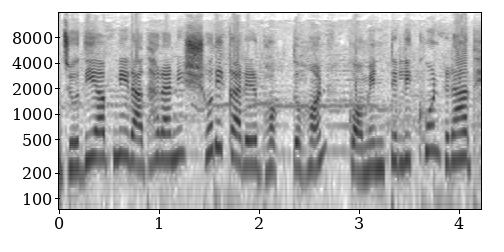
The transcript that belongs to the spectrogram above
যদি আপনি রাধারানীর সত্যিকারের ভক্ত হন, কমেন্টে লিখুন, রাধে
